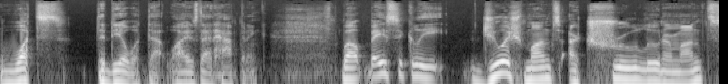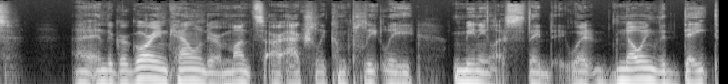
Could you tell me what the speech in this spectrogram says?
what's the deal with that? Why is that happening? Well, basically, Jewish months are true lunar months. Uh, in the Gregorian calendar, months are actually completely meaningless. They knowing the date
